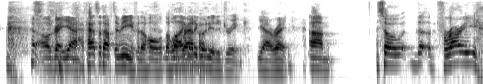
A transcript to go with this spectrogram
oh, great! Yeah, pass it off to me for the whole the whole. Well, I got to go get a drink. Yeah, right. Um, so the Ferrari.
